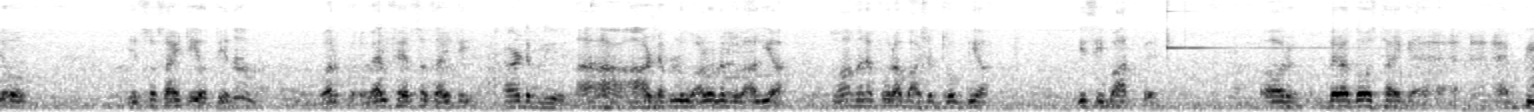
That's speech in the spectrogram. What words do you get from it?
जो ये सोसाइटी होती है ना work welfare society R W R W वालों ने बुला लिया वहाँ मैंने पूरा भाषण ठोक दिया इसी बात पे। और मेरा दोस्त था एक एम पी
